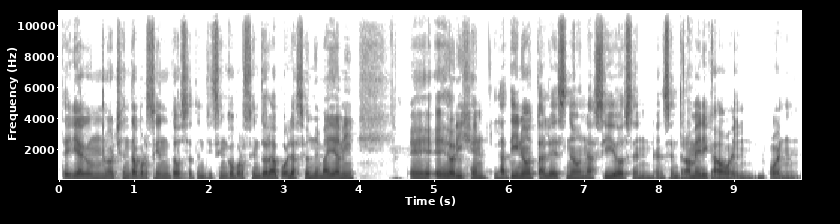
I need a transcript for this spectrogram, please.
Te diría que un 80% o 75% de la población de Miami eh, es de origen latino, tal vez no nacidos en, en Centroamérica o en, o en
